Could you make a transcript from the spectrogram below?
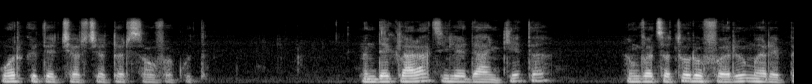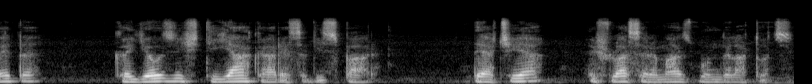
oricâte cercetări s-au făcut. În declarațiile de anchetă, învățătorul fărâmă repetă că Iozi știa care să dispară. De aceea își luase rămas bun de la toți.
